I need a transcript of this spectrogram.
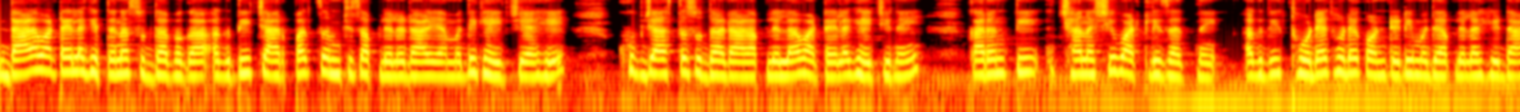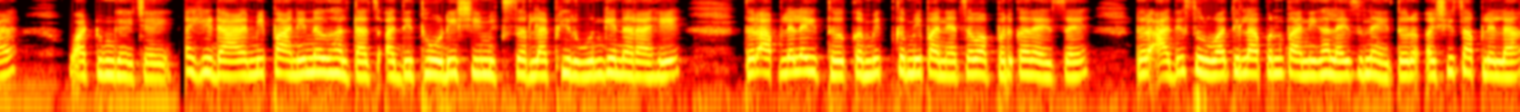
डाळ वाटायला घेताना सुद्धा बघा अगदी चार पाच चमचीच आपल्याला डाळ यामध्ये घ्यायची आहे. खूप जास्त सुद्धा डाळ आपल्याला वाटायला घ्यायची नाही कारण ती छान अशी वाटली जात नाही. अगदी थोड्या थोड्या क्वांटिटीमध्ये आपल्याला ही डाळ वाटून घ्यायची आहे. ही डाळ मी पाणी न घालताच आधी थोडीशी मिक्सरला फिरवून घेणार आहे. तर आपल्याला इथं कमीत कमी पाण्याचा वापर करायचा आहे. तर आधी सुरुवातीला आपण पाणी घालायचं नाही तर अशीच आपल्याला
